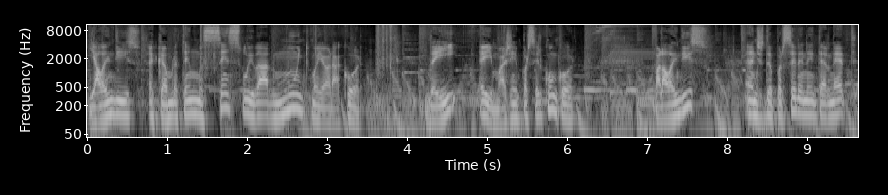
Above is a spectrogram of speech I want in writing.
e, além disso, a câmara tem uma sensibilidade muito maior à cor. Daí a imagem aparecer com cor. Para além disso, antes de aparecerem na internet,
